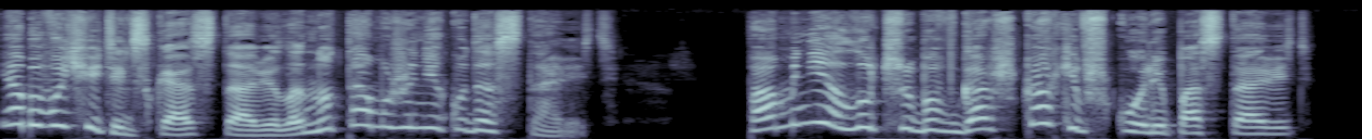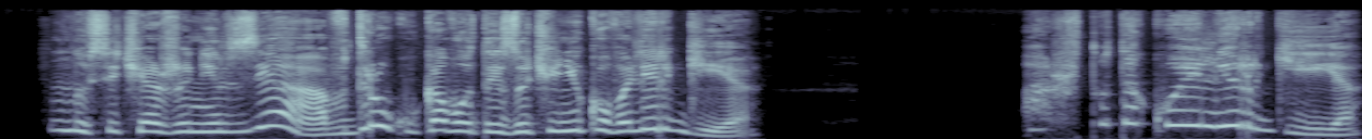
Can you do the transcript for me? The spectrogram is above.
Я бы в учительской оставила, но там уже некуда ставить. По мне, лучше бы в горшках и в школе поставить. Но сейчас же нельзя, а вдруг у кого-то из учеников аллергия. — А что такое аллергия?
